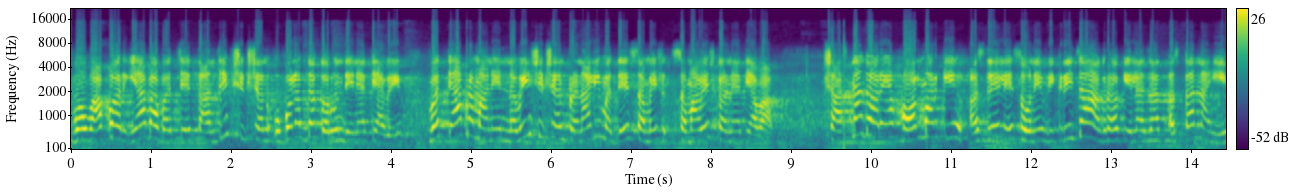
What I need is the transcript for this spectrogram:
व वापर याबाबतचे तांत्रिक शिक्षण उपलब्ध करून देण्यात यावे व त्याप्रमाणे नवीन शिक्षण प्रणालीमध्ये समेश समावेश करण्यात यावा. शासनाद्वारे हॉलमार्किंग असलेले सोने विक्रीचा आग्रह केला जात असतानाही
